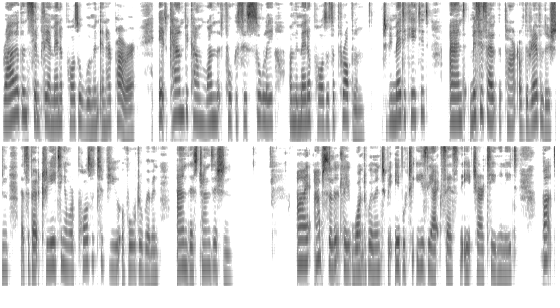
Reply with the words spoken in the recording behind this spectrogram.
rather than simply a menopausal woman in her power, it can become one that focuses solely on the menopause as a problem, to be medicated, and misses out the part of the revolution that's about creating a more positive view of older women and this transition. I absolutely want women to be able to easily access the HRT they need, but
